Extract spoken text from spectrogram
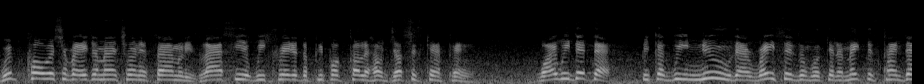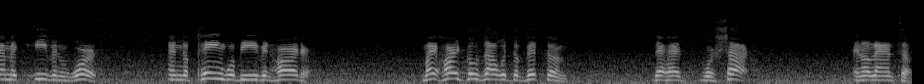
With Coalition for Asian Mediterranean Families, last year we created the People of Color Health Justice Campaign. Why we did that? Because we knew that racism was going to make this pandemic even worse, and the pain will be even harder. My heart goes out with the victims that had, were shot in Atlanta.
